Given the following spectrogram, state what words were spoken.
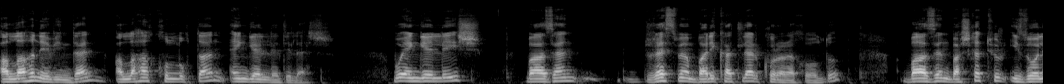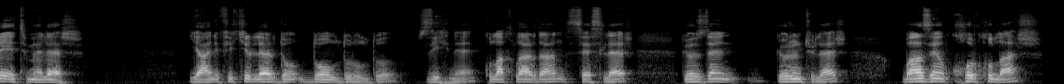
Allah'ın evinden, Allah'a kulluktan engellediler. Bu engelleyiş bazen resmen barikatler kurarak oldu. Bazen başka tür izole etmeler yani fikirler dolduruldu zihne, kulaklardan sesler, gözden görüntüler, bazen korkular,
